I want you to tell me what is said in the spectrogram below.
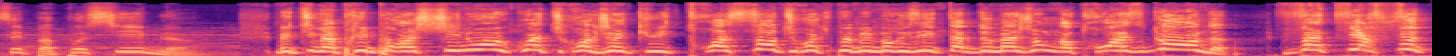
C'est pas possible. Mais tu m'as pris pour un chinois ou quoi? Tu crois que j'ai un QI de 300 Tu crois que je peux mémoriser une table de mahjong en 3 secondes? Va te faire foutre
